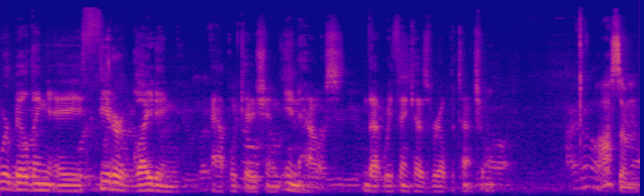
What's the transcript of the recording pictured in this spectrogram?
we're building a theater lighting application in house that we think has real potential. Awesome.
